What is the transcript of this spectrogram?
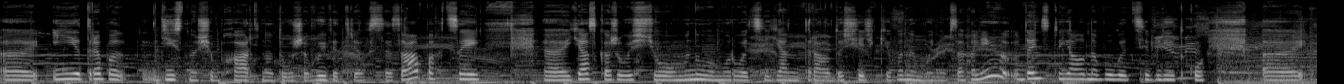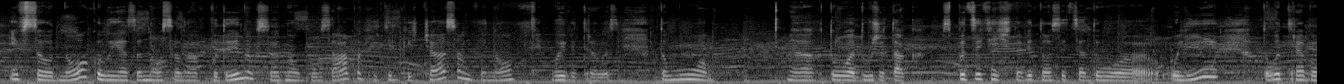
Е, І треба дійсно, щоб гарно дуже вивітрився запах цей. Е, Я скажу, що в минулому році я натирала дощечки, вони мені взагалі день стояли на вулиці влітку. Е, І все одно, коли я заносила в будинок, все одно був запах, і тільки з часом воно вивітрилось. Тому е, хто дуже так специфічно відноситься до олії, то треба,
